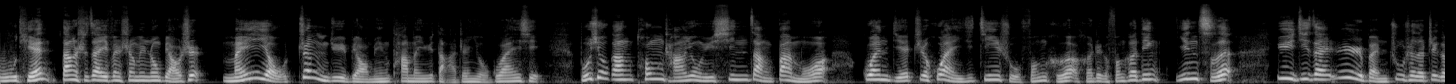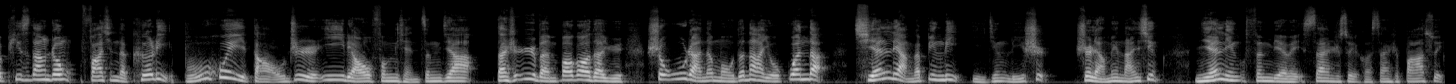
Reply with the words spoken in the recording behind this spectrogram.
武田当时在一份声明中表示，没有证据表明他们与打针有关系。不锈钢通常用于心脏瓣膜、关节置换以及金属缝合和这个缝合钉，因此预计在日本注射的这个批次当中发现的颗粒不会导致医疗风险增加。但是日本报告的与受污染的某德纳有关的前两个病例已经离世，是两名男性，年龄分别为三十岁和三十八岁，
